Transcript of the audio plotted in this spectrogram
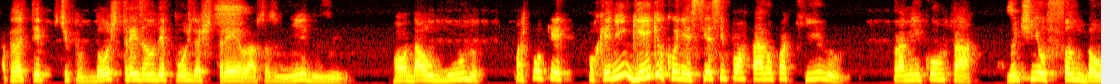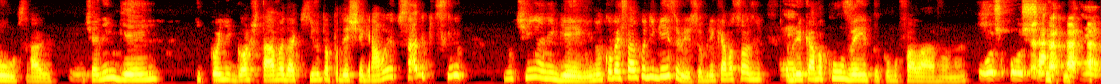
Apesar de ter, tipo, dois, três anos depois da estreia lá nos Estados Unidos e rodar o mundo. Mas por quê? Porque ninguém que eu conhecia se importava com aquilo para mim contar. Não tinha o fandom, sabe? Não tinha ninguém que gostava daquilo para poder chegar. Oi, sabe que sim? Não tinha ninguém. E não conversava com ninguém sobre isso. Eu brincava sozinho. É. Eu brincava com o vento, como falavam, né? O, o, chato, é,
